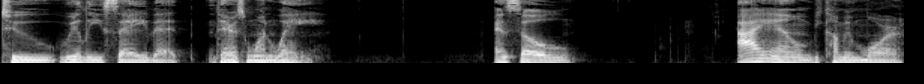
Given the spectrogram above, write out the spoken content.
to really say that there's one way. And so I am becoming more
